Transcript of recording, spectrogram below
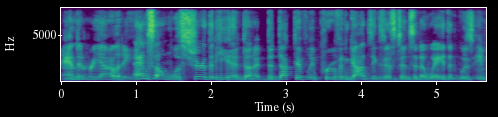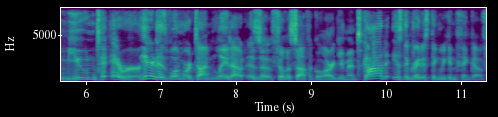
and in reality. Anselm was sure that he had done it, deductively proven God's existence in a way that was immune to error. Here it is one more time, laid out as a philosophical argument. God is the greatest thing we can think of.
